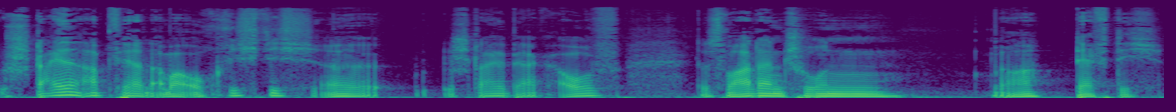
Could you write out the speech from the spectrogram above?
steil abfährt, aber auch richtig äh, steil bergauf. Das war dann schon ja, deftig.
